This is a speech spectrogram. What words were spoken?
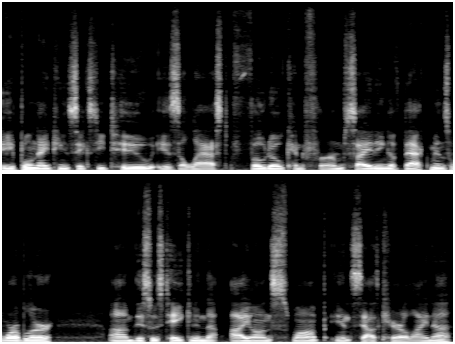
April 1962 is the last photo confirmed sighting of Bachman's warbler. Um, this was taken in the I'On Swamp in South Carolina.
